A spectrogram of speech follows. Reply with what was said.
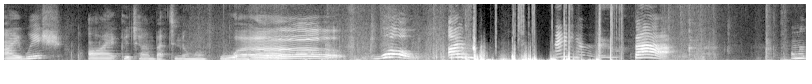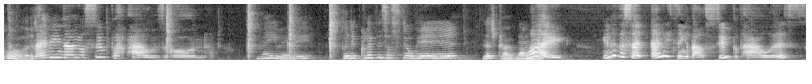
I wish I could turn back to normal. Whoa. Whoa. I'm There back. Oh my god. Maybe now your superpowers are gone. Maybe. But the clippers are still here. Let's try one more. Wait, you never said anything about superpowers.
